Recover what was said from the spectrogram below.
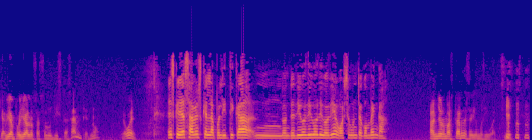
que había apoyado a los absolutistas antes, ¿no? Pero bueno. Es que ya sabes que en la política, mm, donde digo, digo, digo, Diego, según te convenga. Años más tarde seguimos igual.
